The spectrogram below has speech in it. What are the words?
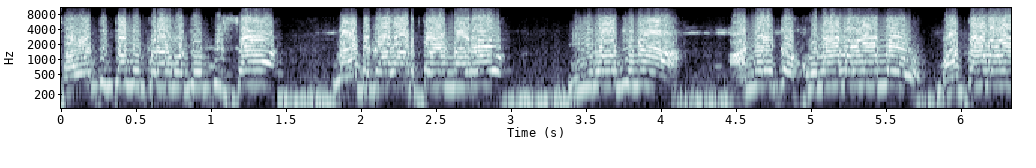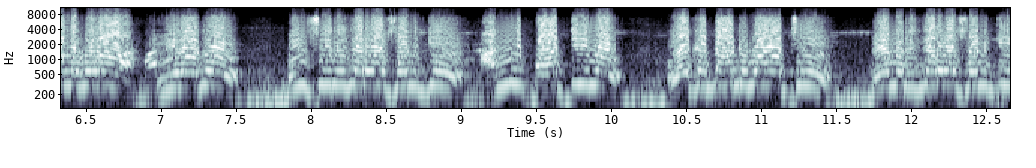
సవతితని ప్రేమ చూపిస్తా నాటకాలు ఆడుతా ఉన్నారు. ఈ రోజున అనేక కులాల వాళ్ళు మతాల వాళ్ళు కూడా ఈ రోజు బీసీ రిజర్వేషన్కి అన్ని పార్టీలు ఏకతాటిగా వచ్చి మేము రిజర్వేషన్కి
